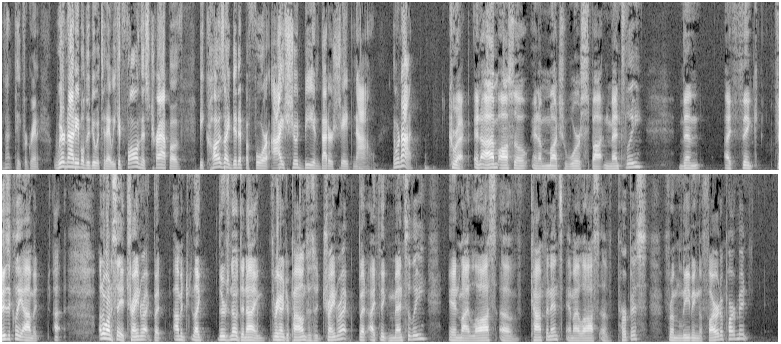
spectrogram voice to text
Not take for granted. We're not able to do it today. We could fall in this trap of because I did it before, I should be in better shape now, and we're not. Correct. And I'm also in a much worse spot mentally than I think physically. I'm a, I, I don't want to say a train wreck, but I'm a, like, there's no denying 300 pounds is a train wreck, but I think mentally and my loss of confidence and my loss of purpose from leaving the fire department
